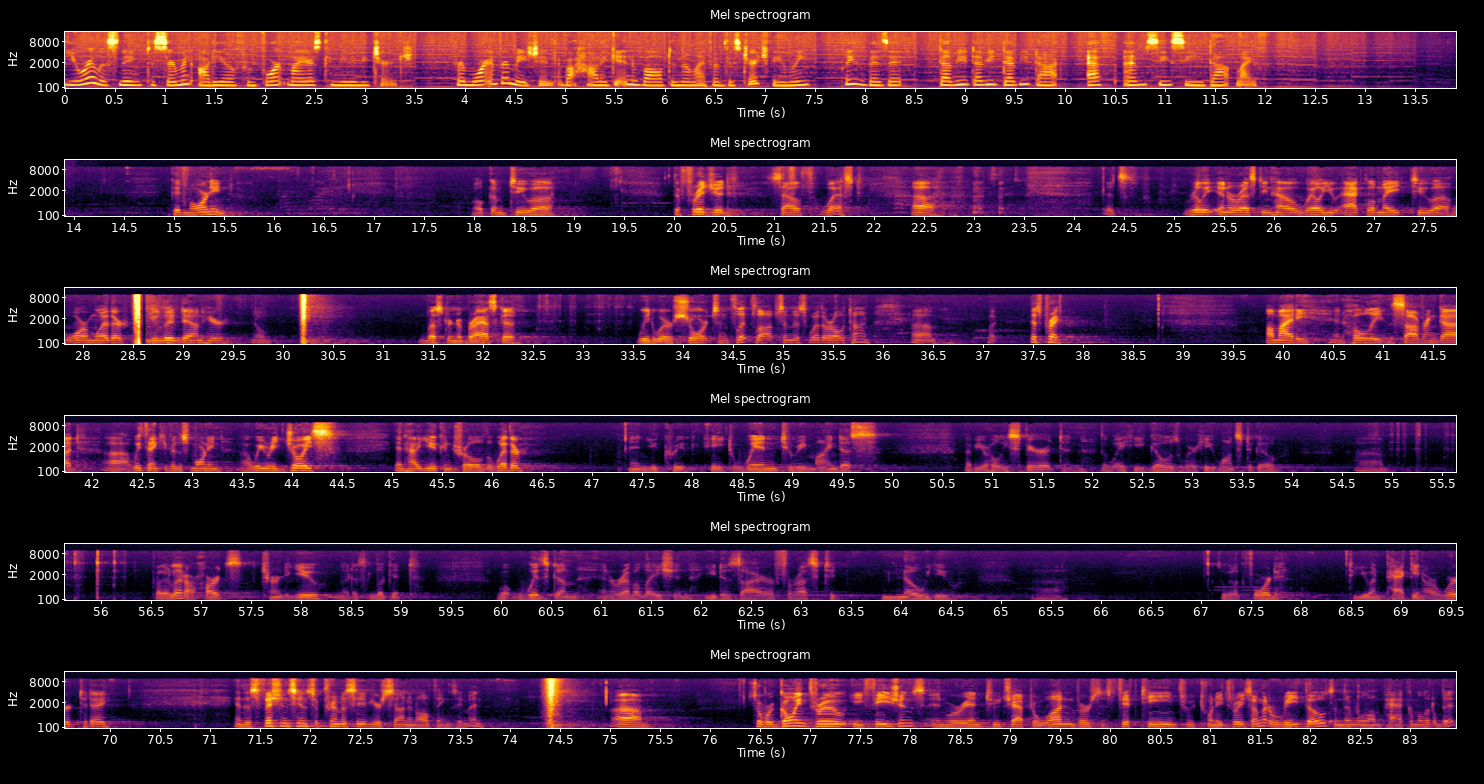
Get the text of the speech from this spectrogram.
You are listening to sermon audio from Fort Myers Community Church. For more information about how to get involved in the life of this church family, please visit www.fmcc.life. Good morning. Welcome to uh, the frigid Southwest. Uh, it's really interesting how well you acclimate to uh, warm weather. You live down here, you know, western Nebraska. We'd wear shorts and flip flops in this weather all the time. Um, but let's pray. Almighty and holy and sovereign God, uh, we thank you for this morning. Uh, we rejoice in how you control the weather and you create wind to remind us of your Holy Spirit and the way He goes where He wants to go. Um, Father, let our hearts turn to you. Let us look at what wisdom and revelation you desire for us to know you. Uh, so we look forward to you unpacking our word today and the sufficiency and supremacy of your Son in all things. Amen. Um, so we're going through Ephesians and we're into chapter 1, verses 15 through 23. So I'm going to read those and then we'll unpack them a little bit.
